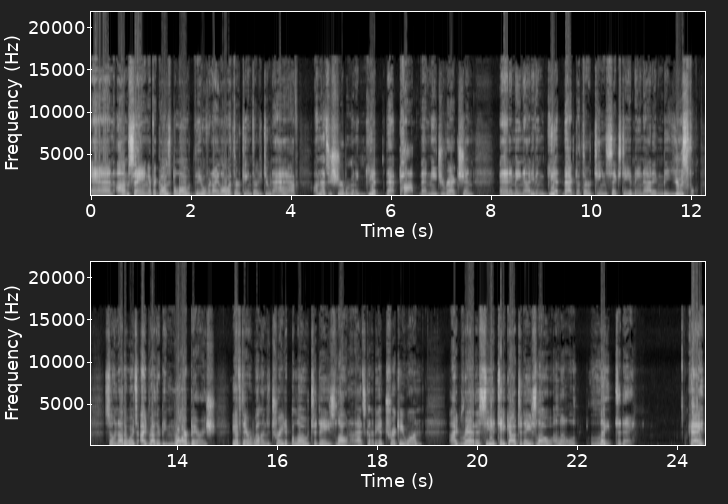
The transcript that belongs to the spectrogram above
And I'm saying if it goes below the overnight low of 1332 and a half, I'm not so sure we're going to get that pop, that knee direction. And it may not even get back to 1360. It may not even be useful. So, in other words, I'd rather be more bearish if they were willing to trade it below today's low. Now, that's going to be a tricky one. I'd rather see it take out today's low a little late today. Okay?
